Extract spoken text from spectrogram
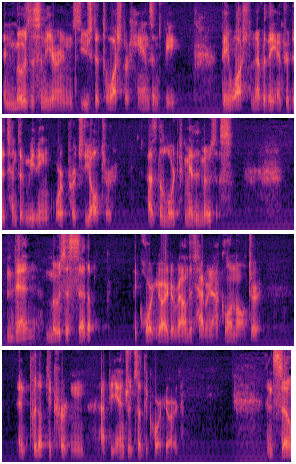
And Moses and the Aarons used it to wash their hands and feet. They washed whenever they entered the tent of meeting or approached the altar, as the Lord commanded Moses. Then Moses set up the courtyard around the tabernacle and altar, and put up the curtain at the entrance of the courtyard. And so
